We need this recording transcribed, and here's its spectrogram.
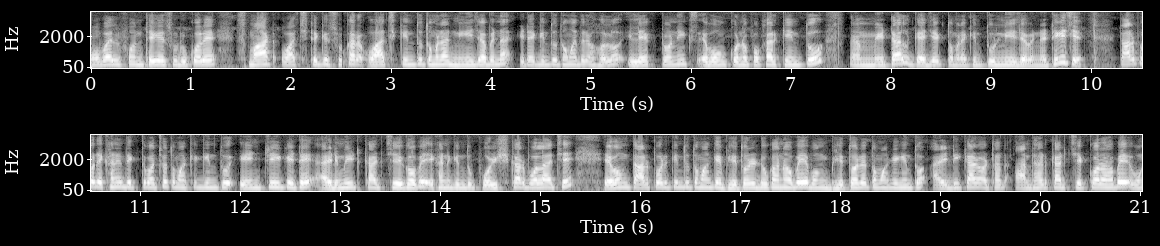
মোবাইল ফোন থেকে শুরু করে স্মার্ট ওয়াচ থেকে শুরু করে ওয়াচ কিন্তু তোমরা নিয়ে যাবে না। এটা কিন্তু তোমাদের হলো ইলেকট্রনিক্স এবং কোনো প্রকার কিন্তু মেটাল গ্যাজেট তোমরা কিন্তু নিয়ে যাবে না, ঠিক আছে? তারপর এখানে দেখতে পাচ্ছ তোমাকে কিন্তু এন্ট্রি গেটে অ্যাডমিট কার্ড চেক হবে, এখানে কিন্তু পরিষ্কার বলা আছে এবং তারপর কিন্তু তোমাকে ভেতরে ঢোকানো হবে এবং ভেতরে তোমাকে কিন্তু আইডি কার্ড অর্থাৎ আধার কার্ড চেক করা হবে এবং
